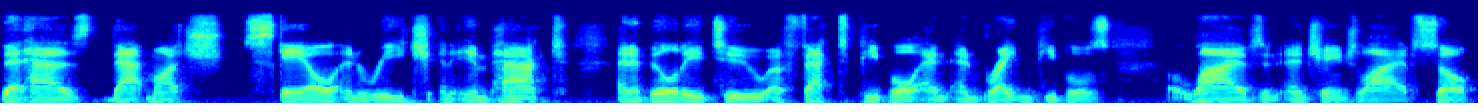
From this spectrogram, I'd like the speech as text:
that has that much scale and reach and impact and ability to affect people and, and brighten people's lives and, and change lives. So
